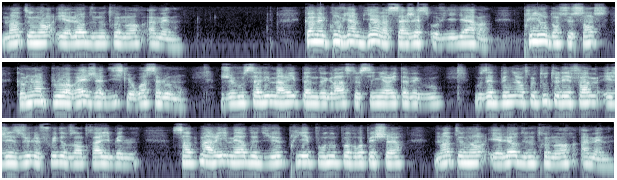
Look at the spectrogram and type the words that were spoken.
maintenant et à l'heure de notre mort. Amen. Comme elle convient bien la sagesse aux vieillards, prions dans ce sens, comme l'implorait jadis le roi Salomon. Je vous salue Marie, pleine de grâce, le Seigneur est avec vous. Vous êtes bénie entre toutes les femmes, et Jésus, le fruit de vos entrailles, est béni. Sainte Marie, Mère de Dieu, priez pour nous pauvres pécheurs, maintenant et à l'heure de notre mort. Amen.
